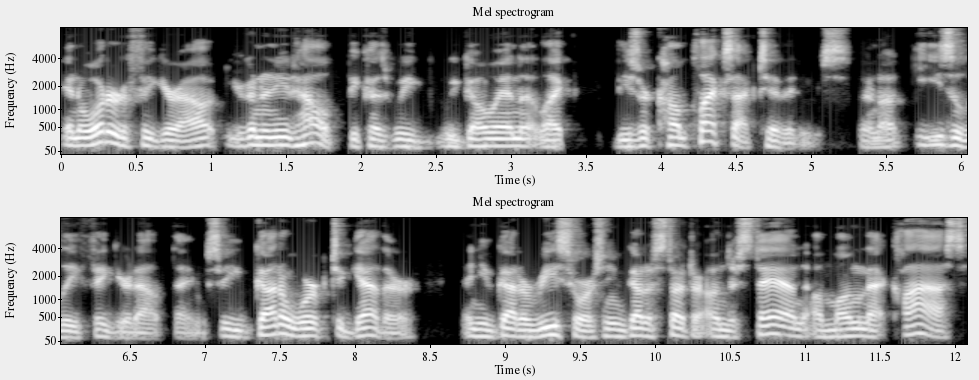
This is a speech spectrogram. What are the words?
in order to figure out, you're going to need help because we we go in at like these are complex activities. They're not easily figured out things. So you've got to work together and you've got to resource and you've got to start to understand among that class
